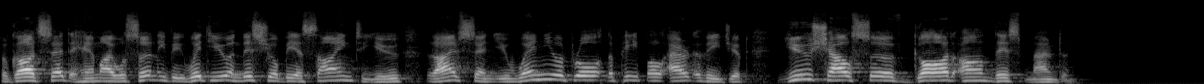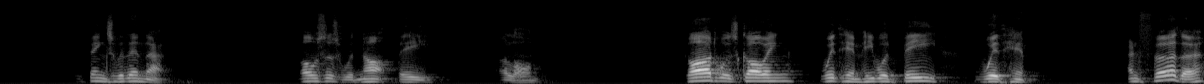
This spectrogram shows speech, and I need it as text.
So God said to him, I will certainly be with you, and this shall be a sign to you that I have sent you. When you have brought the people out of Egypt, you shall serve God on this mountain. Things within that. Moses would not be alone. God was going with him, he would be with him. And further,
